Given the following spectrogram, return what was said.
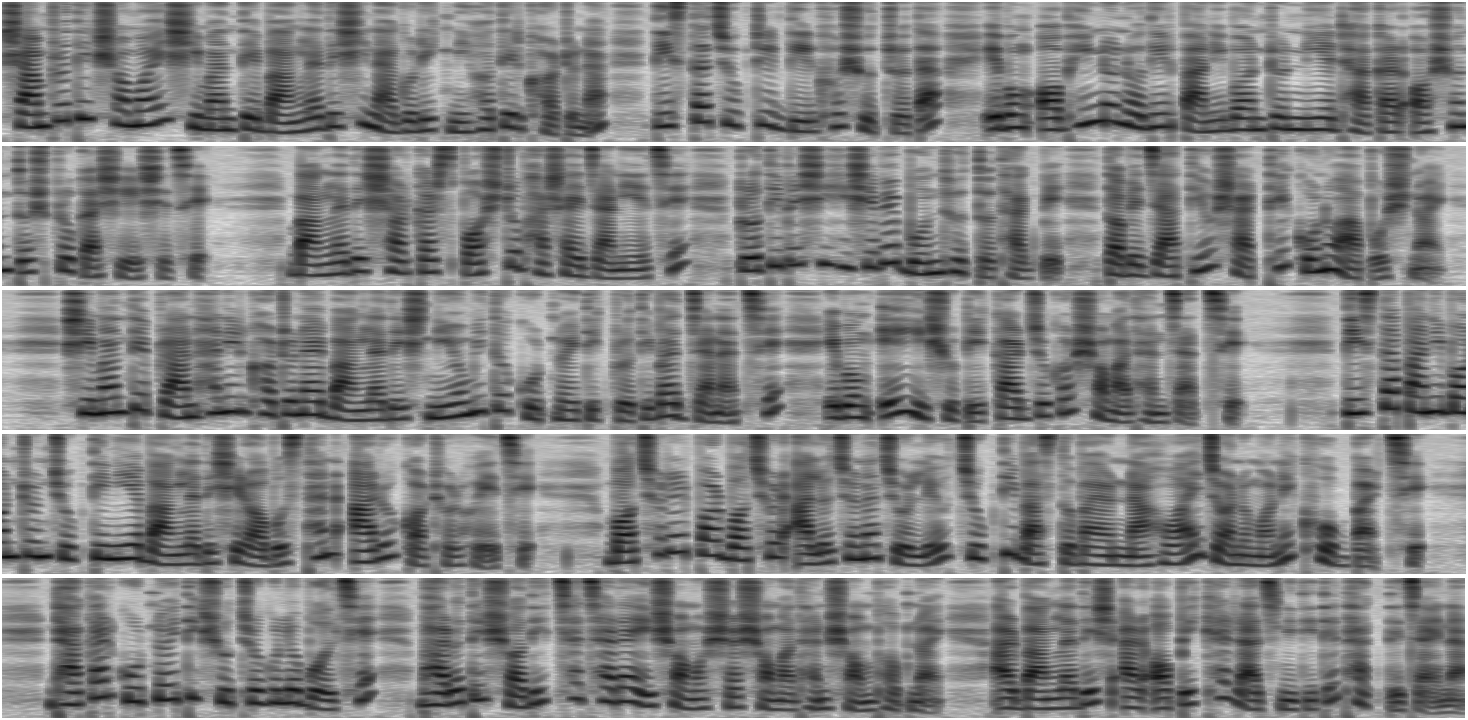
সাম্প্রতিক সময়ে সীমান্তে বাংলাদেশি নাগরিক নিহতের ঘটনা, তিস্তা চুক্তির দীর্ঘসূত্রতা এবং অভিন্ন নদীর পানি বন্টন নিয়ে ঢাকার অসন্তোষ প্রকাশে এসেছে। বাংলাদেশ সরকার স্পষ্ট ভাষায় জানিয়েছে, প্রতিবেশী হিসেবে বন্ধুত্ব থাকবে, তবে জাতীয় স্বার্থে কোনো আপোষ নয়। সীমান্তে প্রাণহানির ঘটনায় বাংলাদেশ নিয়মিত কূটনৈতিক প্রতিবাদ জানাচ্ছে এবং এই ইস্যুটি কার্যকর সমাধান চাচ্ছে। তিস্তা পানি বন্টন চুক্তি নিয়ে বাংলাদেশের অবস্থান আরও কঠোর হয়েছে। বছরের পর বছর আলোচনা চললেও চুক্তি বাস্তবায়ন না হওয়ায় জনমনে ক্ষোভ বাড়ছে। ঢাকার কূটনৈতিক সূত্রগুলো বলছে, ভারতের সদিচ্ছা ছাড়া এই সমস্যার সমাধান সম্ভব নয়, আর বাংলাদেশ আর অপেক্ষার রাজনীতিতে থাকতে চায় না।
